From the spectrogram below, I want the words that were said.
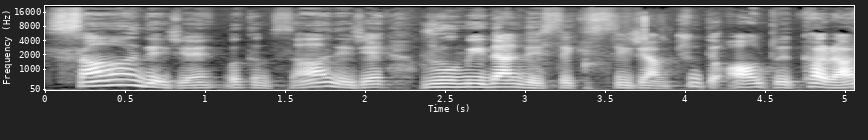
sadece bakın sadece Rumi'den destek isteyeceğim. Çünkü aldığı karar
